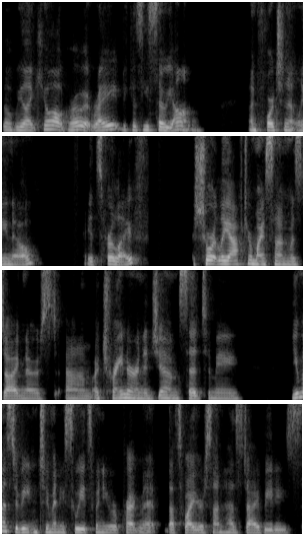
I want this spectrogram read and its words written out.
They'll be like, he'll outgrow it, right? Because he's so young. Unfortunately, no, it's for life. Shortly after my son was diagnosed, um, a trainer in a gym said to me, You must have eaten too many sweets when you were pregnant. That's why your son has diabetes.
